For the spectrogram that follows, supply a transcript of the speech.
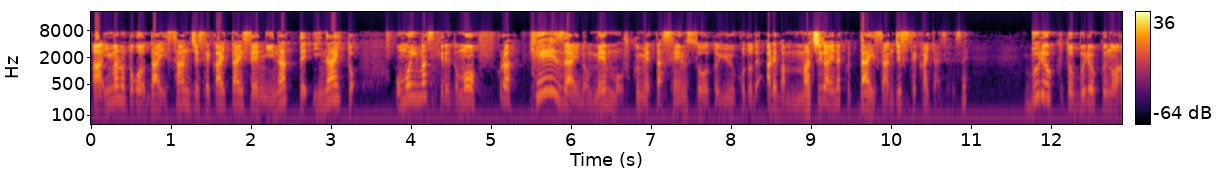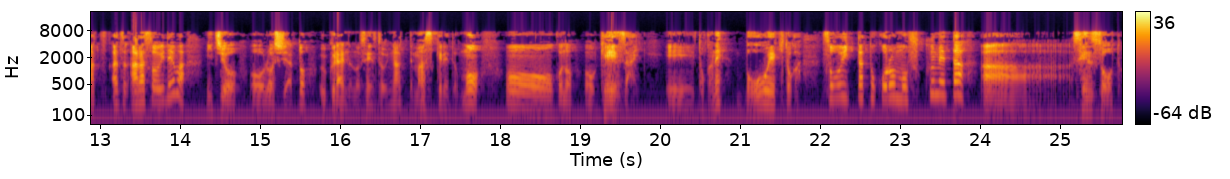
あ今のところ第3次世界大戦になっていないと思いますけれども、これは経済の面も含めた戦争ということであれば間違いなく第3次世界大戦ですね。武力と武力の争いでは、一応、ロシアとウクライナの戦争になってますけれども、この経済、とかね、貿易とか、そういったところも含めた、戦争と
